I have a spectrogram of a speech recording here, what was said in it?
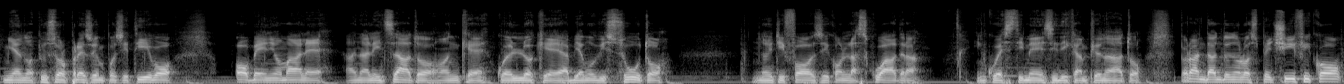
mi hanno più sorpreso in positivo, ho bene o male analizzato anche quello che abbiamo vissuto noi tifosi con la squadra in questi mesi di campionato, però andando nello specifico,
